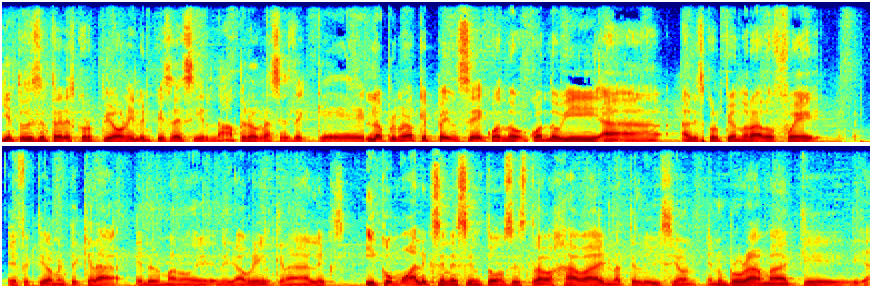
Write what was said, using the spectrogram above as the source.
Y entonces entra el escorpión y le empieza a decir, no, pero gracias de qué. Lo primero que pensé cuando, cuando vi al escorpión dorado fue efectivamente que era el hermano de, de, Gabriel, que era Alex. Y como Alex en ese entonces trabajaba en la televisión, en un programa que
